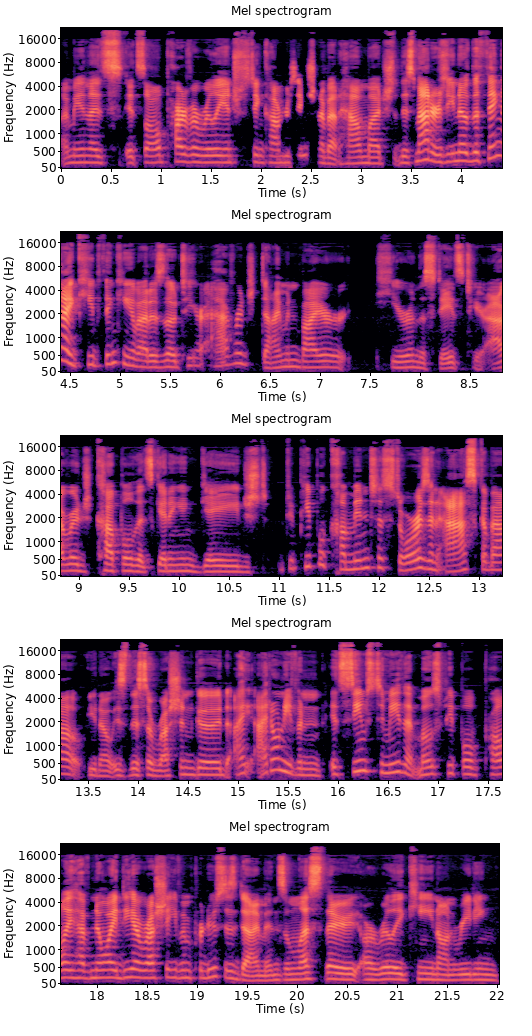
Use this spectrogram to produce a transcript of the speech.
I mean it's it's all part of a really interesting conversation about how much this matters. You know the thing i keep thinking about is though to your average diamond buyer here in the States to your average couple that's getting engaged? Do people come into stores and ask about, you know, is this a Russian good? I, I don't even, it seems to me that most people probably have no idea Russia even produces diamonds unless they are really keen on reading,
